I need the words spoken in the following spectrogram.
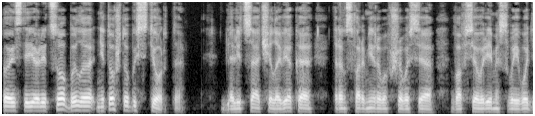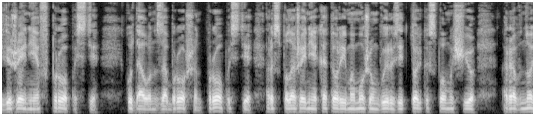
То есть ее лицо было не то чтобы стерто, для лица человека, трансформировавшегося во все время своего движения в пропасти, куда он заброшен, пропасти, расположение которой мы можем выразить только с помощью равно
